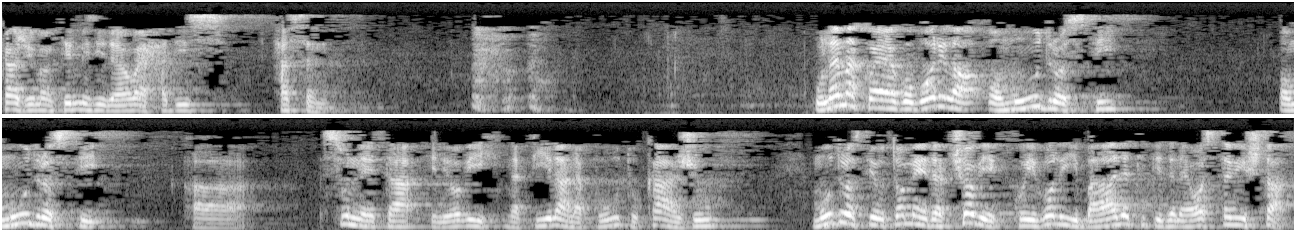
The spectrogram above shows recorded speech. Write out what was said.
Kaže, imam tirmizi da je ovaj hadis Hasan. Ulema koja je govorila o mudrosti, o mudrosti a, sunneta ili ovih napila na putu, kažu, mudrost je u tome da čovjek koji voli ibadetiti da ne ostavi šta?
